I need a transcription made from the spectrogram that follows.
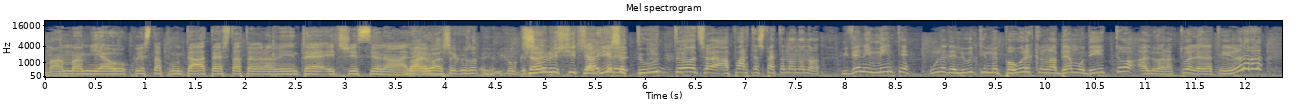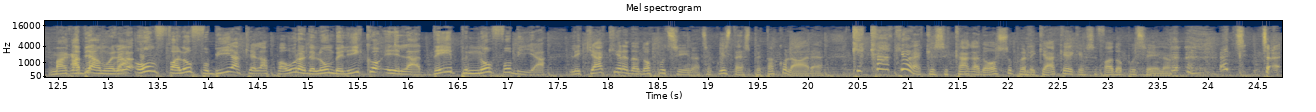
Mamma mia, oh, questa puntata è stata veramente eccezionale. Vai, guarda, sai cosa ti dico? Che Siamo se- riusciti a che dire se- tutto. Cioè, a parte, aspetta, no, no, no. Mi viene in mente una delle ultime paure che non abbiamo detto. Allora, tu hai date. Manca Abbiamo quella- la onfalofobia, che è la paura dell'ombelico, e la depnofobia, le chiacchiere da dopo cena. Cioè, questa è spettacolare. Chi cacchio è che si caga addosso per le chiacchiere che si fa dopo cena? Eh, c- Cioè,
